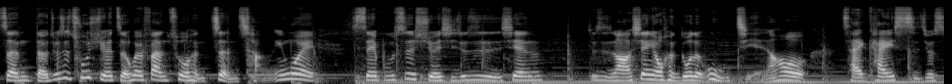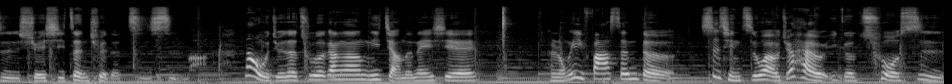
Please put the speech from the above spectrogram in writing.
真的，就是初学者会犯错很正常，因为谁不是学习就是先就是然后先有很多的误解，然后才开始就是学习正确的知识嘛。那我觉得除了刚刚你讲的那些。很容易发生的事情之外，我觉得还有一个错是，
